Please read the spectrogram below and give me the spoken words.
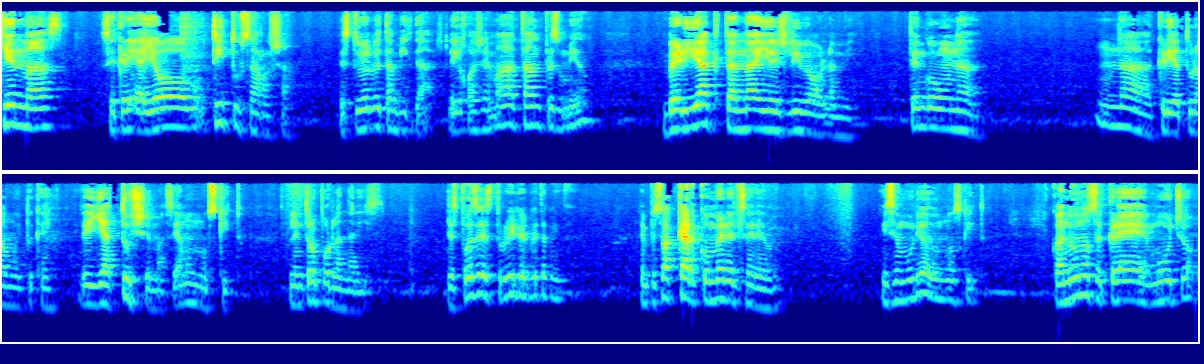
¿Quién más? Se creía yo, Titus Arasha. Estudió el Betamigdash. Le dijo a Hashem, ah, tan presumido. Beriak Tanay Olami. Tengo una, una criatura muy pequeña, de Yatushema, se llama un mosquito. le entró por la nariz. Después de destruir el Betamigdash, empezó a carcomer el cerebro y se murió de un mosquito. Cuando uno se cree mucho,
